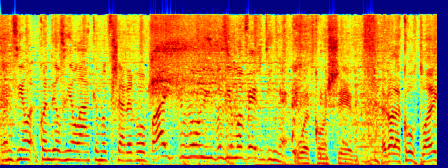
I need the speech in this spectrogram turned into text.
Quando, iam- quando eles iam lá à cama puxar a roupa, ai que bom, e faziam uma festinha. O aconchego. Agora a Coldplay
